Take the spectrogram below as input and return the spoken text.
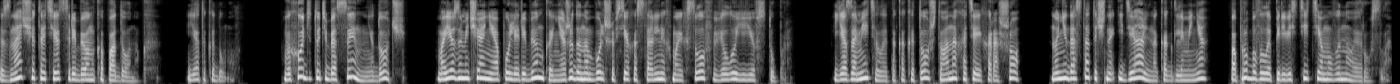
Значит, отец ребенка подонок. Я так и думал. Выходит, у тебя сын, не дочь. Мое замечание о поле ребенка неожиданно больше всех остальных моих слов ввело ее в ступор. Я заметил это, как и то, что она, хотя и хорошо, но недостаточно идеально, как для меня, попробовала перевести тему в иное русло.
